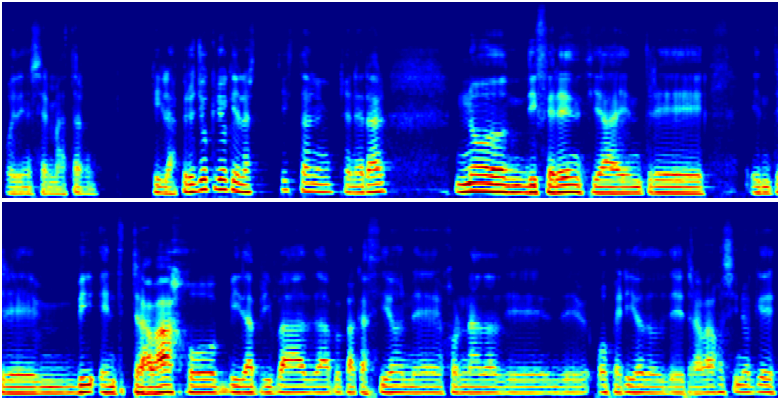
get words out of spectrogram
pueden ser más tranquilas. Pero yo creo que el artista en general no diferencia entre entre, trabajo, vida privada, vacaciones, jornadas de, o periodos de trabajo, sino que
